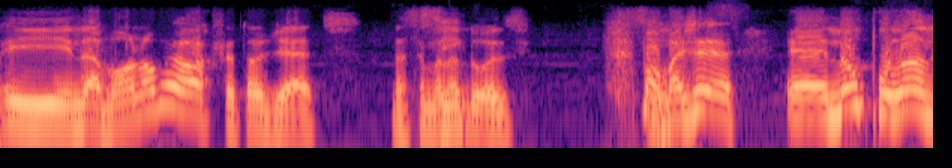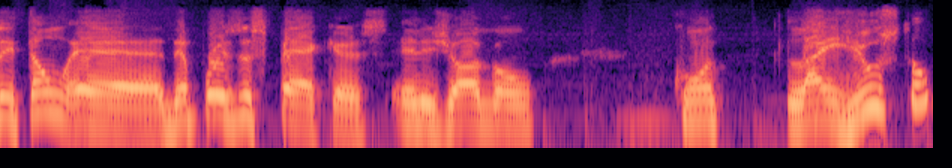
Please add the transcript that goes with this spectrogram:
E ainda vão a Nova York enfrentar o Jets na semana Sim. 12. Bom, Sim. mas é, é, não pulando, então, é, depois dos Packers, eles jogam lá em Houston,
